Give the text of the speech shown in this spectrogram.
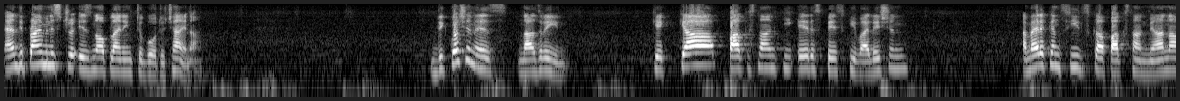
And the Prime Minister is now planning to go to China. The question is, Nazreen, कि क्या पाकिस्तान की एयर स्पेस की वायलेशन अमेरिकन सीड्स का पाकिस्तान में आना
